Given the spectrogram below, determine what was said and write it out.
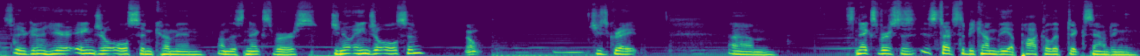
it? So you're going to hear Angel Olsen come in on this next verse. Do you know Angel Olsen? Nope. She's great. Um, this next verse is, it starts to become the apocalyptic sounding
